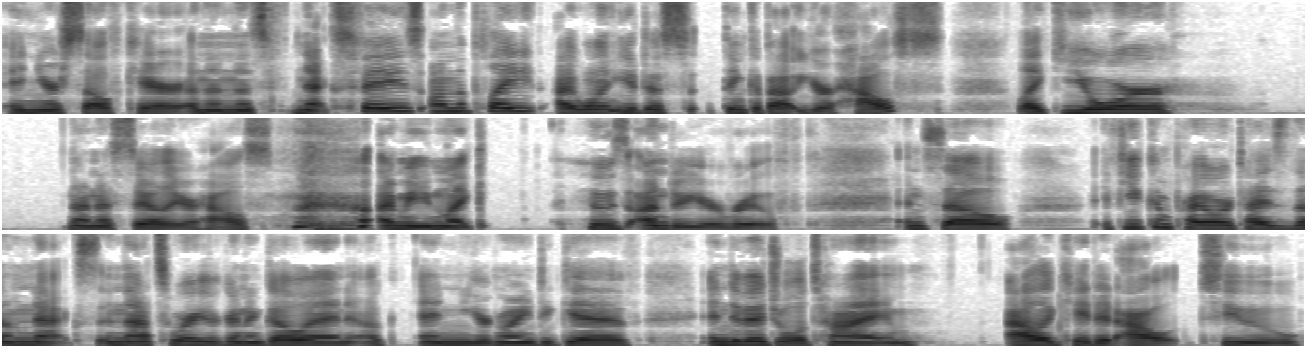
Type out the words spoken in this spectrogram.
and your self care. And then this next phase on the plate, I want you to think about your house, like your, not necessarily your house, I mean, like who's under your roof. And so if you can prioritize them next, and that's where you're going to go in uh, and you're going to give individual time allocated out to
